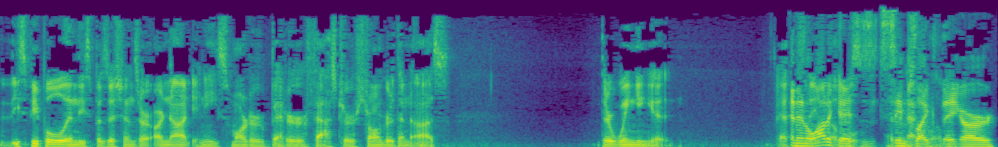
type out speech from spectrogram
these people in these positions are, are not any smarter, better, faster, stronger than us they're winging it. And in a lot of cases, it seems like level. they are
